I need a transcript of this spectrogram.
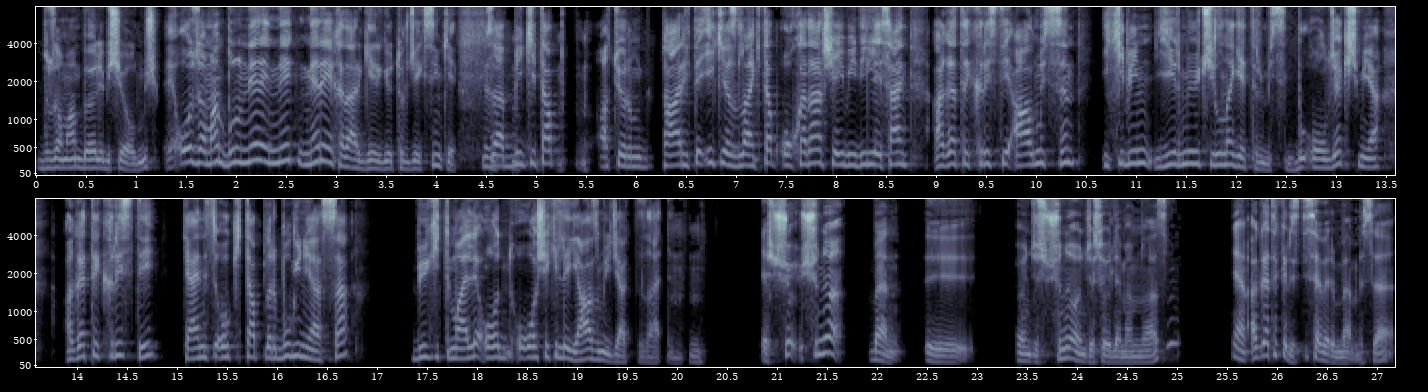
Bu zaman böyle bir şey olmuş. E, o zaman bunu nere, ne, nereye kadar geri götüreceksin ki? Mesela bir kitap atıyorum tarihte ilk yazılan kitap o kadar şey bir dille sen Agatha Christie almışsın 2023 yılına getirmişsin. Bu olacak iş mi ya? Agatha Christie kendisi o kitapları bugün yazsa büyük ihtimalle o, o şekilde yazmayacaktı zaten. Hı hı. Ya şu şunu ben e, önce şunu önce söylemem lazım. Yani Agatha Christie severim ben mesela.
